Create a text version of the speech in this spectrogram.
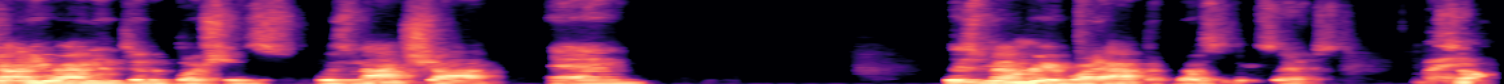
Johnny ran into the bushes, was not shot, and his memory of what happened doesn't exist. Right. So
